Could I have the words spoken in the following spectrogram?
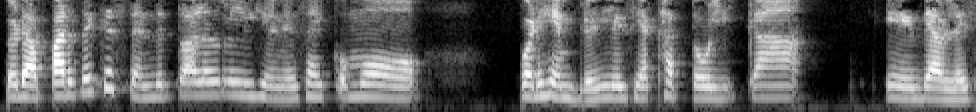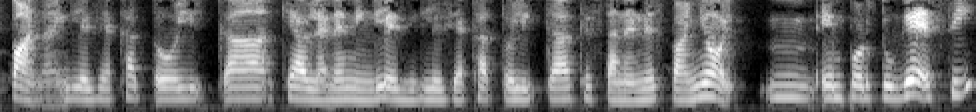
pero aparte que estén de todas las religiones hay como, por ejemplo, iglesia católica eh, de habla hispana, iglesia católica que hablan en inglés, iglesia católica que están en español, mm, en portugués, sí,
